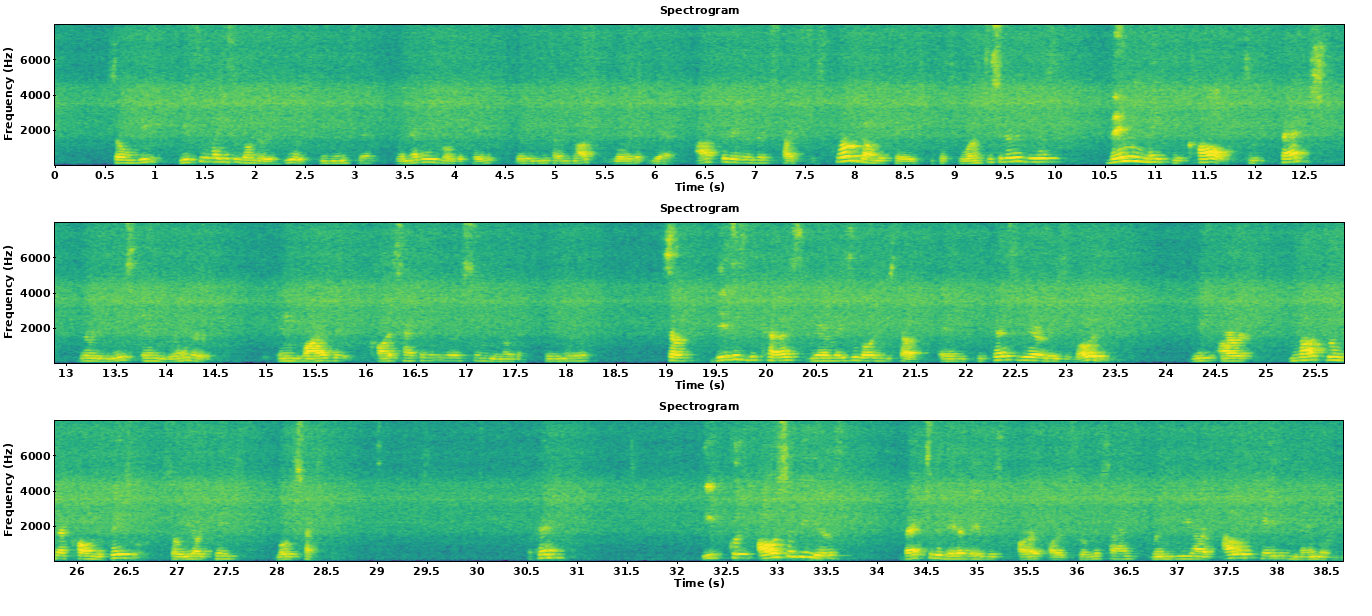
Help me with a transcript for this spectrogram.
So we, if you lazy load the reviews, it means that whenever you load the page, the reviews are not loaded yet. After the user starts scroll down the page because want to see the reviews. Then we make the call to fetch the reviews and render. And while the call is happening, you're seeing, you know, that thing So this is because we are lazy loading stuff. And because we are lazy loading, we are not doing that call on the page load. So your page loads faster. Okay? It could also be used back to the databases part or server side when we are allocating memory.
